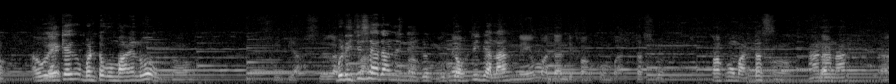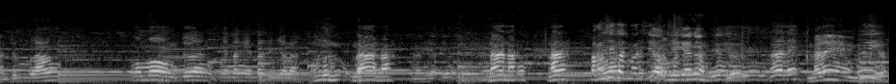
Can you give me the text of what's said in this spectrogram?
oh. Aku Nih. ini kayak bentuk rumahnya lu. Oh. Si biasa lah. Beli sih ada ini, jong di jalan. Ini mah dan di pangkung batas loh. Pangkung bantes. Oh. Nah, nah, nah. Nah, demlang ngomong tuh enak-enak di jalan. Nah, nah. Nah, ya, ya. Nah, nah. Nah, makasih Gus, makasih. Ya, ya, nah, ya, ya, ya. Nah, nih. Enggak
